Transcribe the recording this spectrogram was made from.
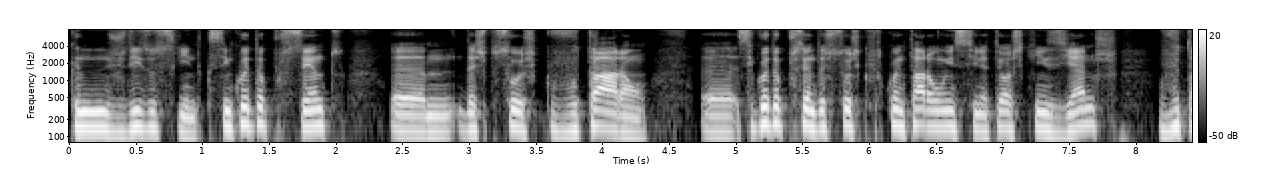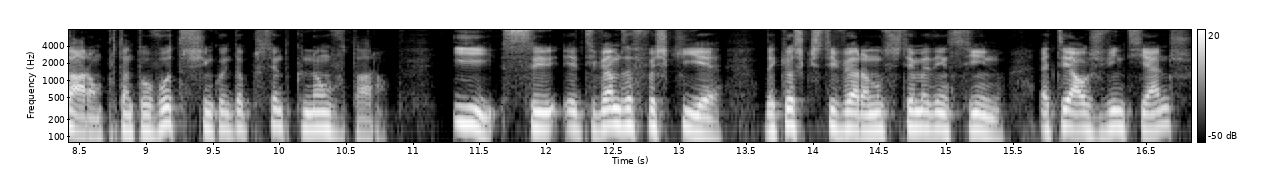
que nos diz o seguinte, que 50% ehm, das pessoas que votaram, 50% eh, das pessoas que frequentaram o ensino até aos 15 anos votaram, portanto houve outros 50% que não votaram. E se tivermos a fasquia daqueles que estiveram no sistema de ensino até aos 20 anos,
